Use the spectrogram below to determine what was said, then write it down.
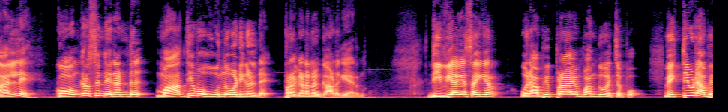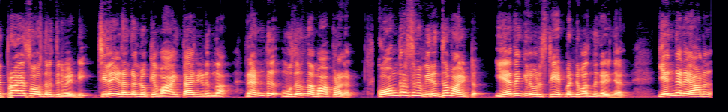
അല്ലേ? കോൺഗ്രസിന്റെ രണ്ട് മാധ്യമ ഊന്നുവടികളുടെ പ്രകടനം കാണുകയായിരുന്നു. ദിവ്യ എസ് അയ്യർ ഒരു അഭിപ്രായം പങ്കുവച്ചപ്പോൾ വ്യക്തിയുടെ അഭിപ്രായ സ്വാതന്ത്ര്യത്തിന് വേണ്ടി ചിലയിടങ്ങളിലൊക്കെ വായ്ത്താരിയിടുന്ന രണ്ട് മുതിർന്ന മാപ്രകൾ കോൺഗ്രസിന് വിരുദ്ധമായിട്ട് ഏതെങ്കിലും ഒരു സ്റ്റേറ്റ്മെന്റ് വന്നു കഴിഞ്ഞാൽ എങ്ങനെയാണ്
